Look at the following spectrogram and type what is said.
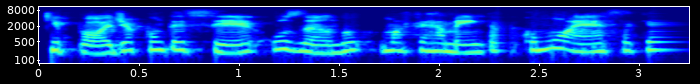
que pode acontecer usando uma ferramenta como essa que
